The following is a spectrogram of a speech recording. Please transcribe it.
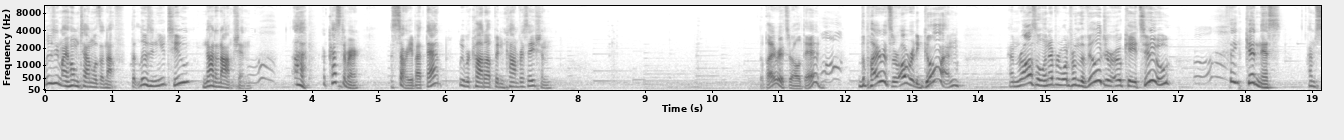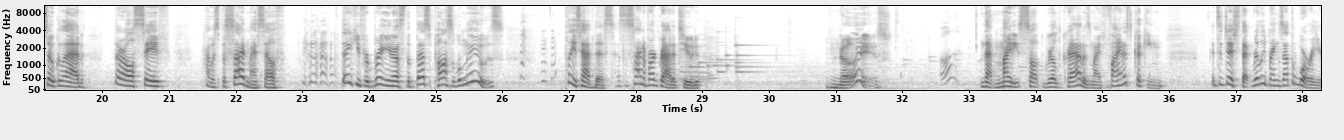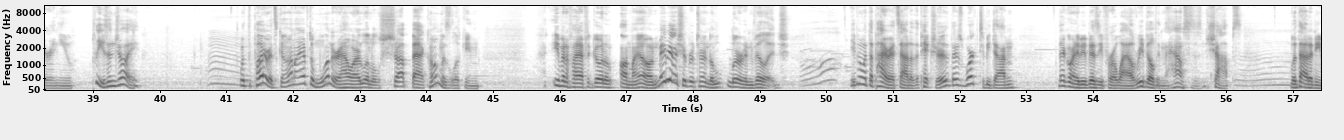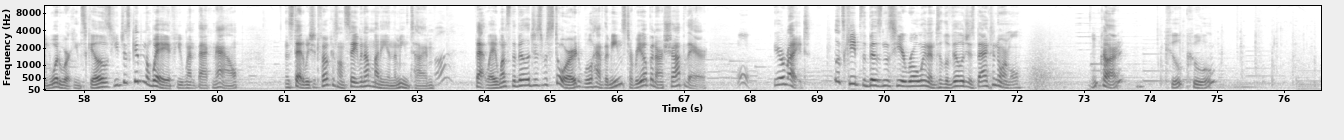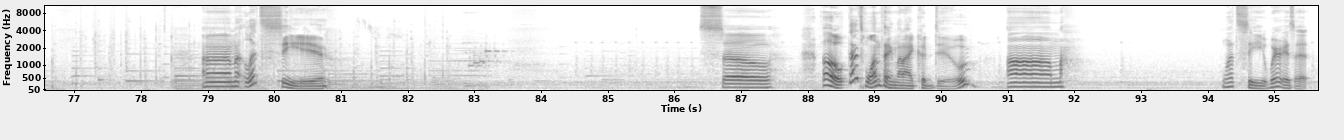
Losing my hometown was enough, but losing you too? Not an option. Ah, a customer. Sorry about that. We were caught up in conversation. The pirates are all dead. The pirates are already gone. And Rosal and everyone from the village are okay too. Thank goodness. I'm so glad. They're all safe. I was beside myself. Thank you for bringing us the best possible news. Please have this as a sign of our gratitude. Nice. That mighty salt grilled crab is my finest cooking. It's a dish that really brings out the warrior in you. Please enjoy. With the pirates gone, I have to wonder how our little shop back home is looking. Even if I have to go to, on my own, maybe I should return to Lurelin Village. Even with the pirates out of the picture, there's work to be done. They're going to be busy for a while rebuilding the houses and shops. Without any woodworking skills, you'd just get in the way if you went back now. Instead, we should focus on saving up money in the meantime. oh. That way, once the village is restored, we'll have the means to reopen our shop there. You're right. Let's keep the business here rolling until the village is back to normal. Okay. Cool, cool. Um, let's see. So, oh, that's one thing that I could do. Um, let's see, where is it?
